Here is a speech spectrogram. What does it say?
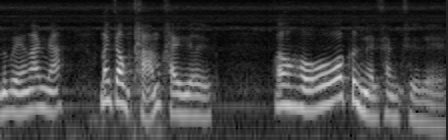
มันเป็นอย่างนั้นนะไม่ต้องถามใครเลยโอ้โหขึ้นเงินทันทีเลย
